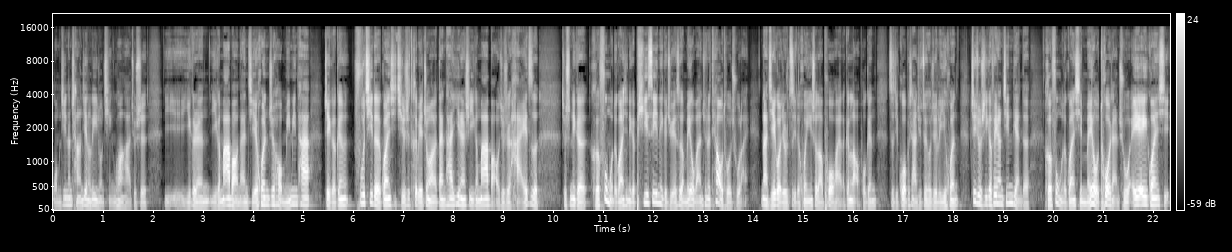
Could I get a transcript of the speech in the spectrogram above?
我们经常常见的另一种情况哈，就是一一个人一个妈宝男结婚之后，明明他这个跟夫妻的关系其实是特别重要的，但他依然是一个妈宝，就是孩子。就是那个和父母的关系，那个 PC 那个角色没有完全的跳脱出来，那结果就是自己的婚姻受到破坏了，跟老婆跟自己过不下去，最后就离婚。这就是一个非常经典的和父母的关系没有拓展出 AA 关系，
